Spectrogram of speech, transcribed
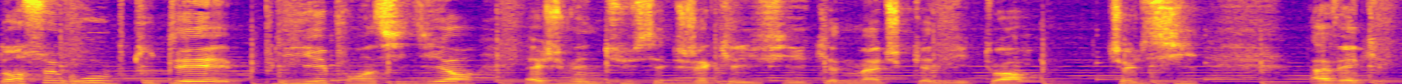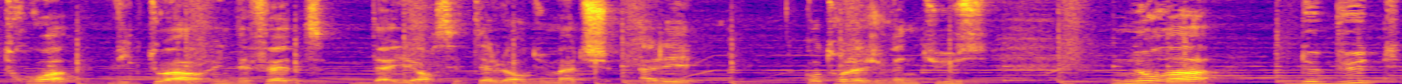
Dans ce groupe, tout est plié pour ainsi dire. La Juventus est déjà qualifiée, 4 matchs, 4 victoires. Chelsea avec 3 victoires, une défaite. D'ailleurs, c'était lors du match aller contre la Juventus. N'aura de but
